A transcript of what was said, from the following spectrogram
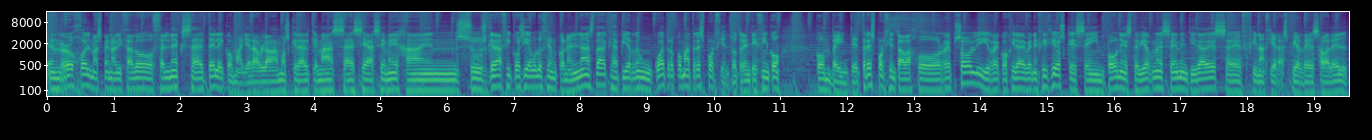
en rojo, el más penalizado Celnex Telecom. Ayer hablábamos que era el que más eh, se asemeja en sus gráficos y evolución con el Nasdaq, que pierde un 4,3%, 35 con 23% abajo Repsol y recogida de beneficios que se impone este viernes en entidades eh, financieras. Pierde Sabadell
